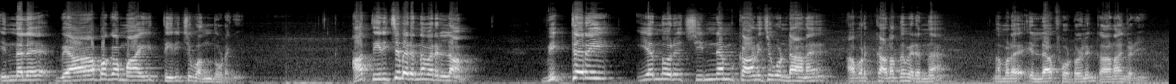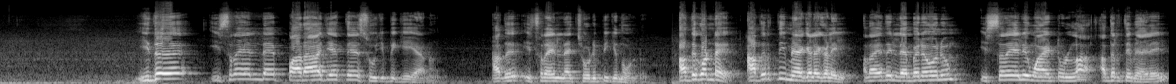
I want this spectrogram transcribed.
ഇന്നലെ വ്യാപകമായി തിരിച്ചു വന്നു തുടങ്ങി. ആ തിരിച്ചു വരുന്നവരെല്ലാം വിക്ടറി എന്നൊരു ചിഹ്നം കാണിച്ചുകൊണ്ടാണ് അവർ കടന്നു വരുന്ന നമ്മുടെ എല്ലാ ഫോട്ടോയിലും കാണാൻ കഴിയും. ഇത് ഇസ്രായേലിന്റെ പരാജയത്തെ സൂചിപ്പിക്കുകയാണ്. അത് ഇസ്രായേലിനെ ചൊടിപ്പിക്കുന്നുണ്ട്. അതുകൊണ്ട് അതിർത്തി മേഖലകളിൽ അതായത് ലെബനോനും ഇസ്രയേലുമായിട്ടുള്ള അതിർത്തി മേഖലയിൽ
